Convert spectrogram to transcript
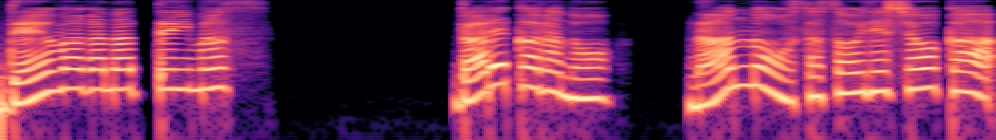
電話が鳴っています。誰からの何のお誘いでしょうか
